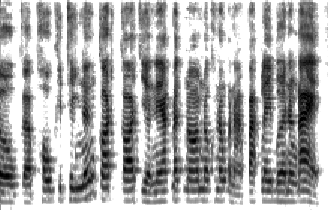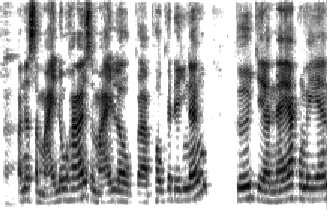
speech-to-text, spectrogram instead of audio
លោក Paul Keating ហ្នឹងគាត់ក៏ជាអ្នកដឹកនាំនៅក្នុងគណៈបក Labor ហ្នឹងដែរប៉ុន្តែសម័យនោះហើយសម័យលោក Paul Keating ហ្នឹងគឺជាអ្នកមាន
